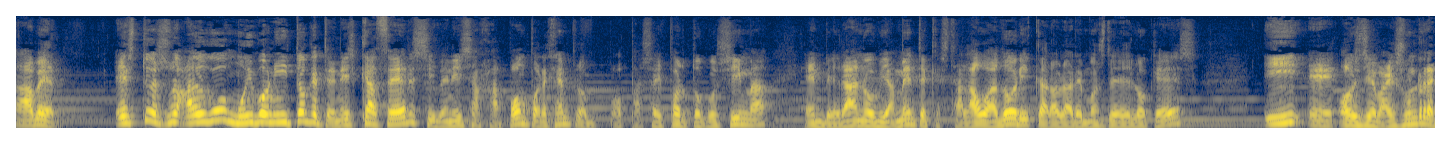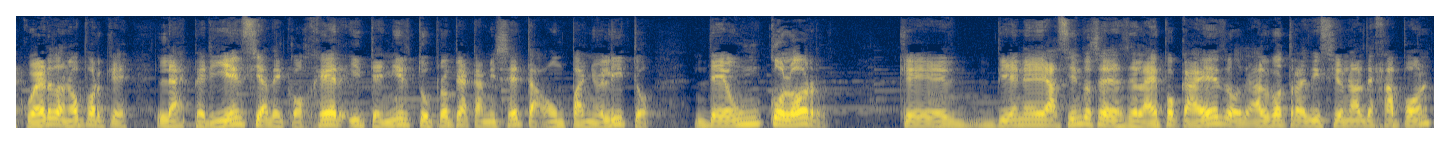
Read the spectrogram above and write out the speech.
A ver, esto es algo muy bonito que tenéis que hacer si venís a Japón, por ejemplo. Os pasáis por Tokushima, en verano obviamente, que está el agua Dori, que ahora hablaremos de lo que es. Y eh, os lleváis un recuerdo, ¿no? Porque la experiencia de coger y teñir tu propia camiseta o un pañuelito de un color que viene haciéndose desde la época Edo, de algo tradicional de Japón,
